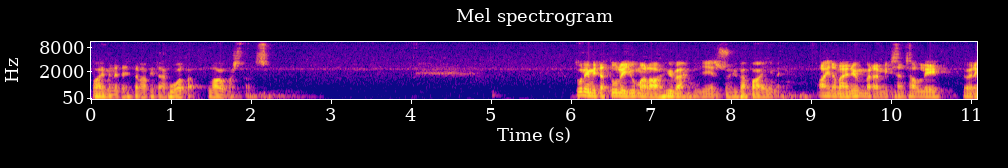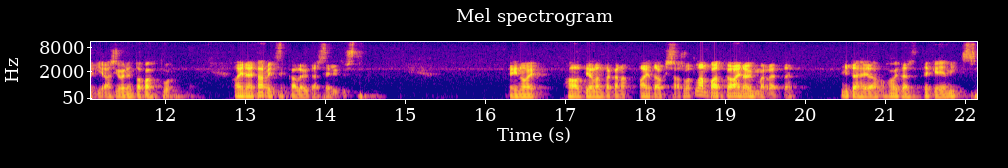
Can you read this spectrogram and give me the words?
Paimenen tehtävä pitää huolta laumastansa. Tuli mitä tuli, Jumala on hyvä ja Jeesus on hyvä paimen. Aina mä en ymmärrä, miksi hän sallii joidenkin asioiden tapahtua. Aina ei tarvitsekaan löytää selitystä. Ei noin haltialan takana aitauksessa asuvat lampaatkaan aina ymmärrä, että mitä heidän hoitajansa tekee ja miksi.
